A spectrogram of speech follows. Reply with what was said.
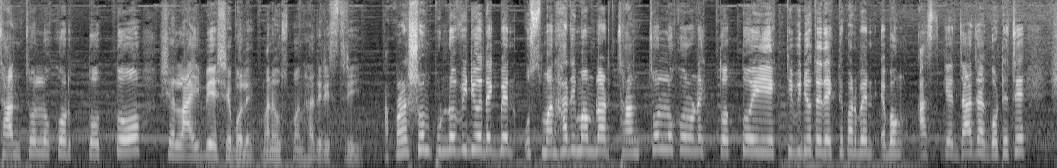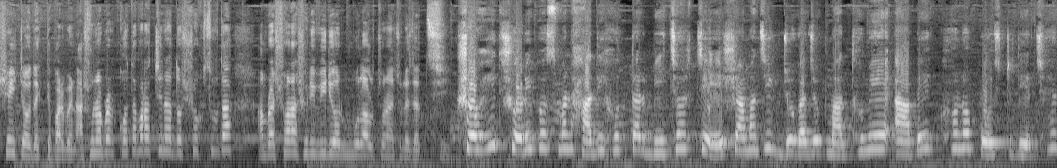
চাঞ্চল্যকর তথ্য সে লাইভে এসে বলে মানে উসমান হাদির স্ত্রী। আপনারা সম্পূর্ণ ভিডিও দেখবেন উসমান হাদি মামলার চাঞ্চল্যকর অনেক তথ্য এই একটি ভিডিওতে দেখতে পারবেন এবং আজকে যা যা ঘটেছে সেইটাও দেখতে পারবেন। আসুন আপনার কথা বাড়াচ্ছি না, দর্শক শ্রোতা, আমরা সরাসরি ভিডিওর মূল আলোচনায় চলে যাচ্ছি। শহীদ শরীফ ওসমান হাদি হত্যার বিচার চেয়ে সামাজিক যোগাযোগ মাধ্যমে আবেগঘন পোস্ট দিয়েছেন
